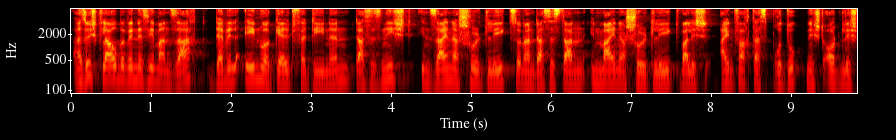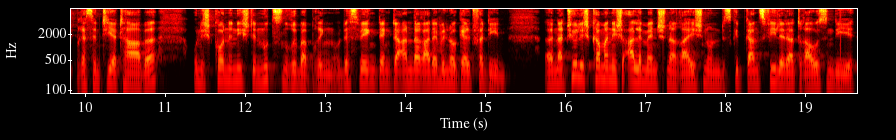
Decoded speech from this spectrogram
also ich glaube, wenn es jemand sagt, der will eh nur Geld verdienen, dass es nicht in seiner Schuld liegt, sondern dass es dann in meiner Schuld liegt, weil ich einfach das Produkt nicht ordentlich präsentiert habe und ich konnte nicht den Nutzen rüberbringen. Und deswegen denkt der andere, der will nur Geld verdienen. Äh, natürlich kann man nicht alle Menschen erreichen und es gibt ganz viele da draußen, die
